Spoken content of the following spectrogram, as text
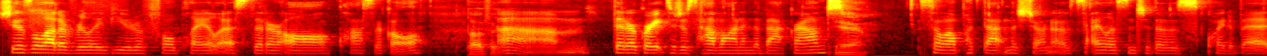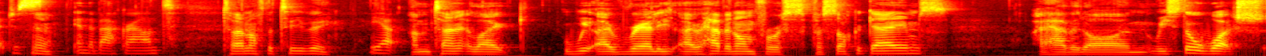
She has a lot of really beautiful playlists that are all classical. Perfect. Um, that are great to just have on in the background. yeah. So I'll put that in the show notes. I listen to those quite a bit, just Yeah. in the background. Turn off the TV. Yeah. I'm turning it like we. I rarely. I have it on for for soccer games. I have it on. We still watch,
